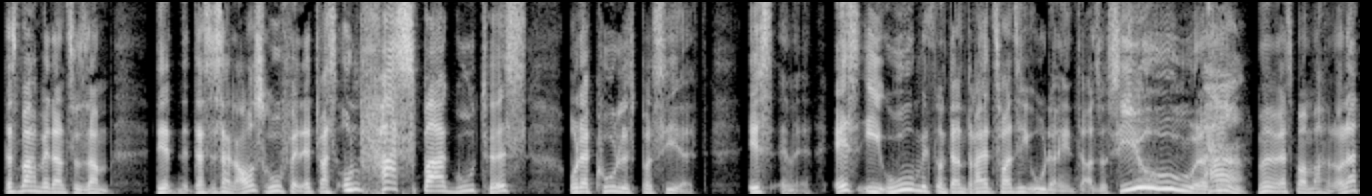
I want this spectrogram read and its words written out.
Das machen wir dann zusammen. Das ist ein Ausruf, wenn etwas unfassbar Gutes oder Cooles passiert. Ist äh, S-I-U mit und dann 23 U dahinter. Also SIU oder so. Ah. Müssen wir erst mal machen, oder?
